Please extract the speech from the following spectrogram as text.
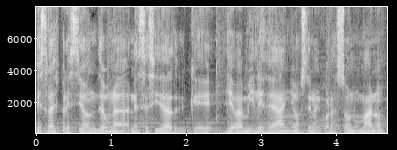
Es la expresión de una necesidad que lleva miles de años en el corazón humano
